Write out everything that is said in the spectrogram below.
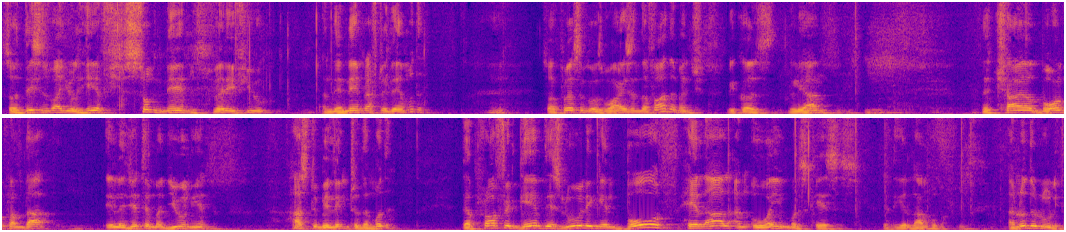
So this is why you'll hear some names, very few, and they're named after their mother. So a person goes, why isn't the father mentioned? Because li'an, the child born from that illegitimate union has to be linked to the mother. The Prophet gave this ruling in both Hilal and Uwaymir's cases. Another ruling.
